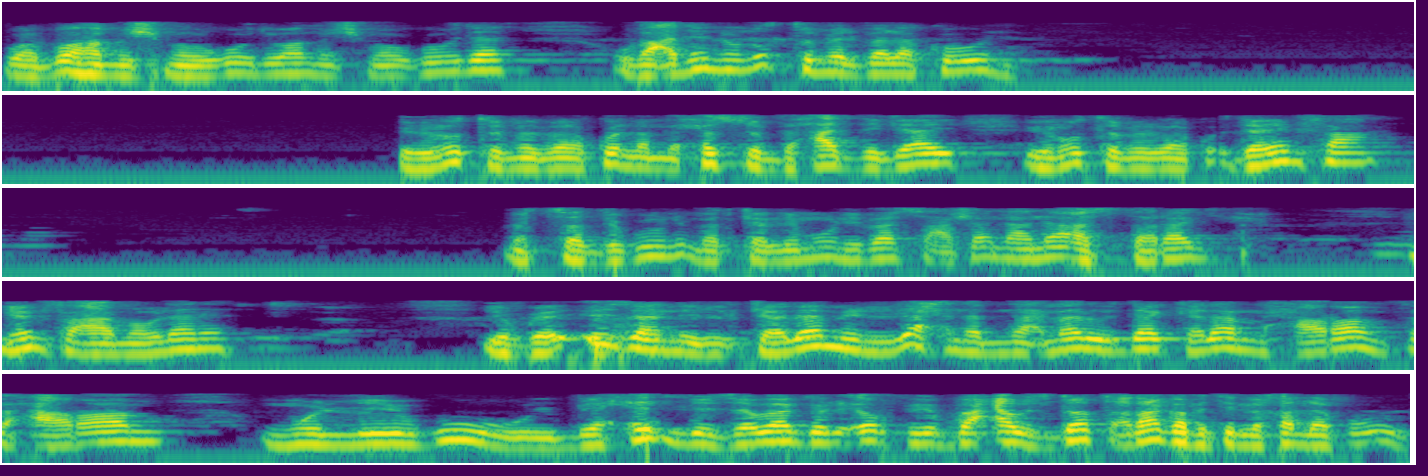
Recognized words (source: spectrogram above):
وأبوها مش موجود وها مش موجودة وبعدين ينط من البلكونة. ينط من البلكونة لما يحسوا بحد جاي ينط من البلكونة. ده ينفع؟ ما تصدقوني ما تكلموني بس عشان أنا أستريح. ينفع يا مولانا؟ يبقى إذا الكلام اللي إحنا بنعمله ده كلام حرام في حرام واللي يقول بحل زواج العرف يبقى عاوز قطع رقبة اللي خلفوه.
